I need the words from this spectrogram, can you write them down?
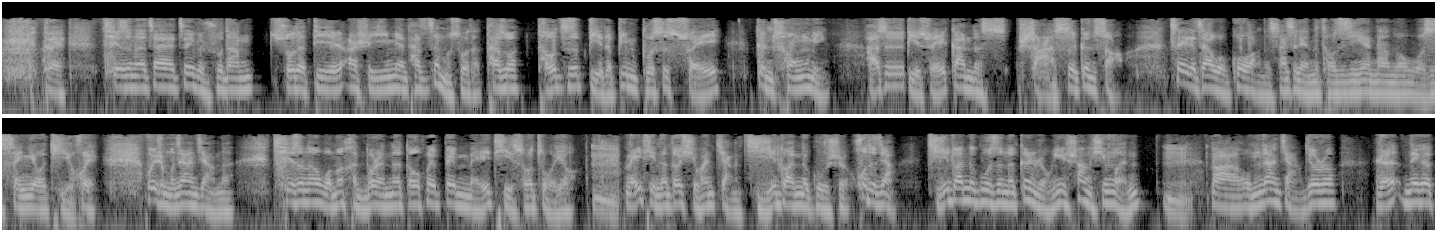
对，其实呢，在这本书当书的第二十一面，他是这么说的：他说，投资比的并不是谁更聪明，而是比谁干的傻事更少。这个在我过往的三十年的投资经验当中，我是深有体会。为什么这样讲呢？其实呢，我们很多人呢都会被媒体所左右。嗯，媒体呢都喜欢讲极端的故事，或者讲极端的故事呢更容易上新闻。嗯，那我们这样讲，就是说人那个。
